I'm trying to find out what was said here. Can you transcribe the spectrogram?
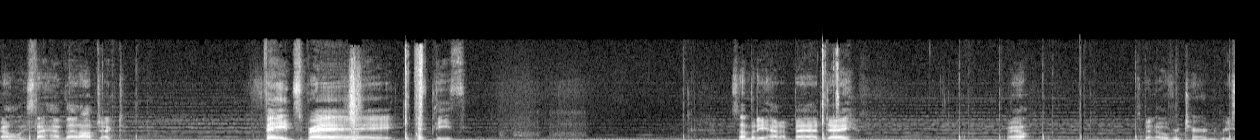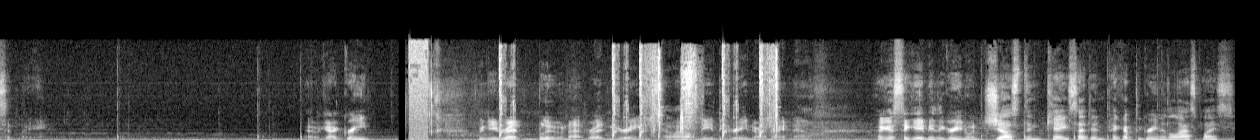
Well, at least I have that object. Fade spray! Please. Somebody had a bad day. Well, it's been overturned recently. And we got green. We need red and blue, not red and green, so I don't need the green one right now. I guess they gave me the green one just in case I didn't pick up the green in the last place.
